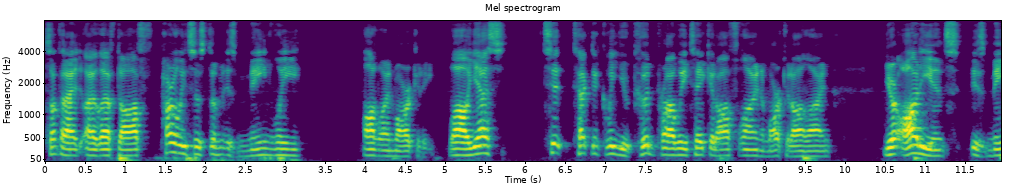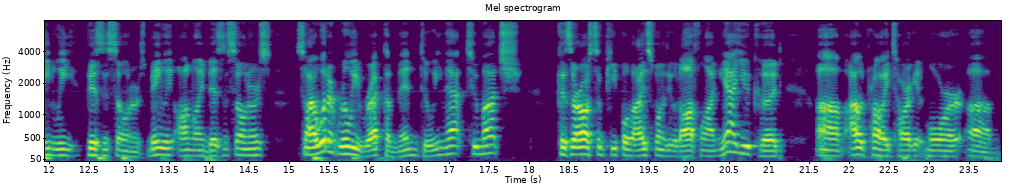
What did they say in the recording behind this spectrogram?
something I, I left off, Power Lead System is mainly online marketing. While yes, t- technically you could probably take it offline and market online, your audience is mainly business owners, mainly online business owners. So I wouldn't really recommend doing that too much because there are some people that I just want to do it offline. Yeah, you could. Um, I would probably target more um,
